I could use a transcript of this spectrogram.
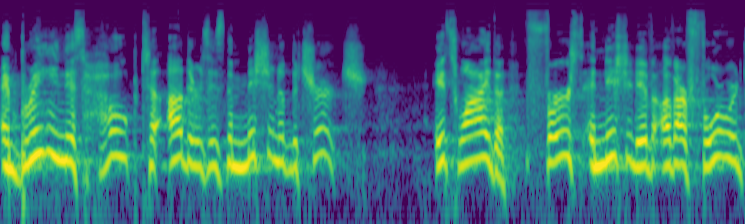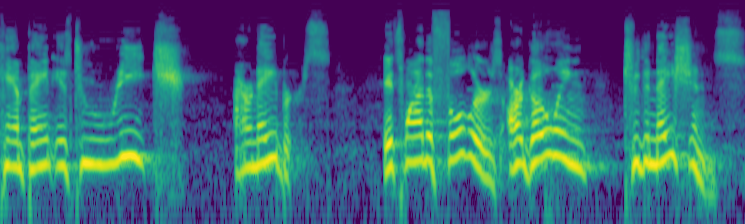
And bringing this hope to others is the mission of the church. It's why the first initiative of our Forward campaign is to reach our neighbors. It's why the Fullers are going to the nations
